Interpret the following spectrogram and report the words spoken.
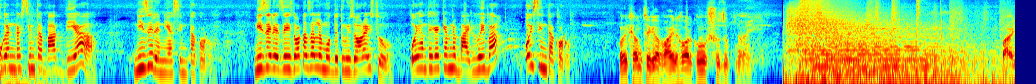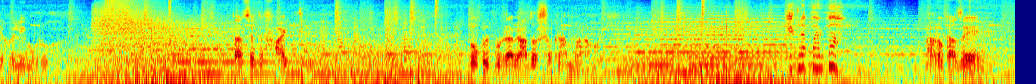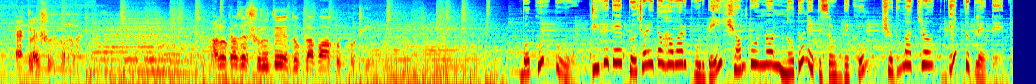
উগান্ডার চিন্তা বাদ দিয়া নিজেরে নিয়ে চিন্তা করো। নিজেরে যেই জটা জালের মধ্যে তুমি জড়াইছো ওইখান থেকে কেমনে বাইর হইবা? ওই চিন্তা করো। ওইখান থেকে বাইর হওয়ার কোনো সুযোগ নাই। বাইর হইলেই মরু। তার সাথে ফাইট দিন। বকুলপুরে আমি আদর্শ গ্রাম বানাবই একলা পারবা? ভালো কাজে একলাই শুরু করা লাগে। ভালো কাজের শুরুতে দোকলা পাওয়া খুব কঠিন। বকুলপুর টিভিতে প্রচারিত হওয়ার পূর্বেই সম্পূর্ণ নতুন এপিসোড দেখুন শুধুমাত্র দীপ্ত প্লেতে।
